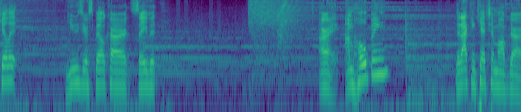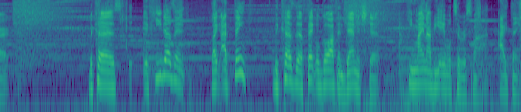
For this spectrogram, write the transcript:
kill it. Use your spell card, save it. All right, I'm hoping that I can catch him off guard. Because if he doesn't, like, I think because the effect will go off in damage step, he might not be able to respond, I think.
